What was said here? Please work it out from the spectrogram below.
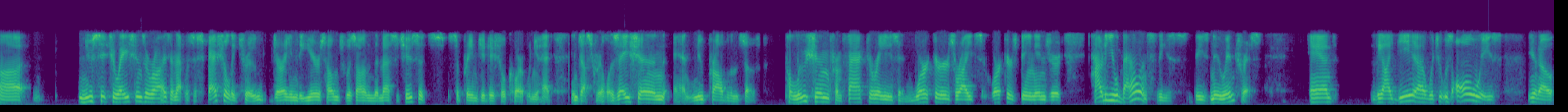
Uh, new situations arise, and that was especially true during the years Holmes was on the Massachusetts Supreme Judicial Court when you had industrialization and new problems of pollution from factories and workers' rights and workers being injured. How do you balance these these new interests? And the idea, which it was always, you know,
